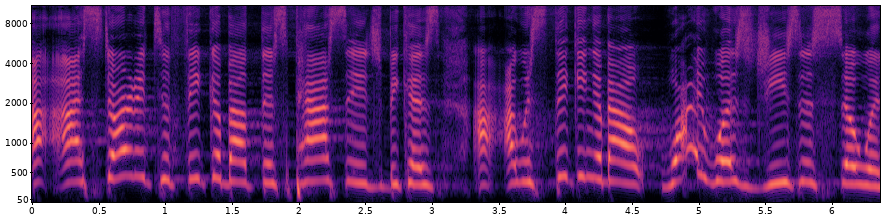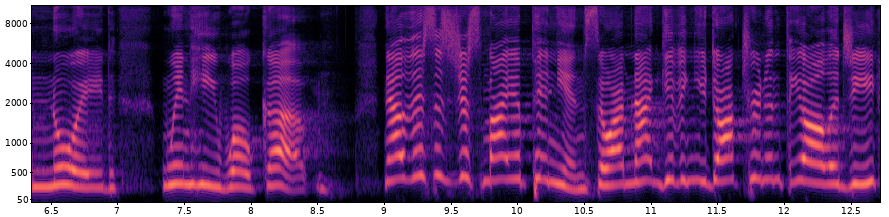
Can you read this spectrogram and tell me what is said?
I started to think about this passage because I was thinking about why was Jesus so annoyed when he woke up? Now, this is just my opinion, so I'm not giving you doctrine and theology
